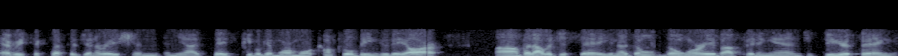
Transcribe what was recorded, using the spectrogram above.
every successive generation in the United States, people get more and more comfortable being who they are. Uh, but I would just say, you know, don't don't worry about fitting in. Just do your thing,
